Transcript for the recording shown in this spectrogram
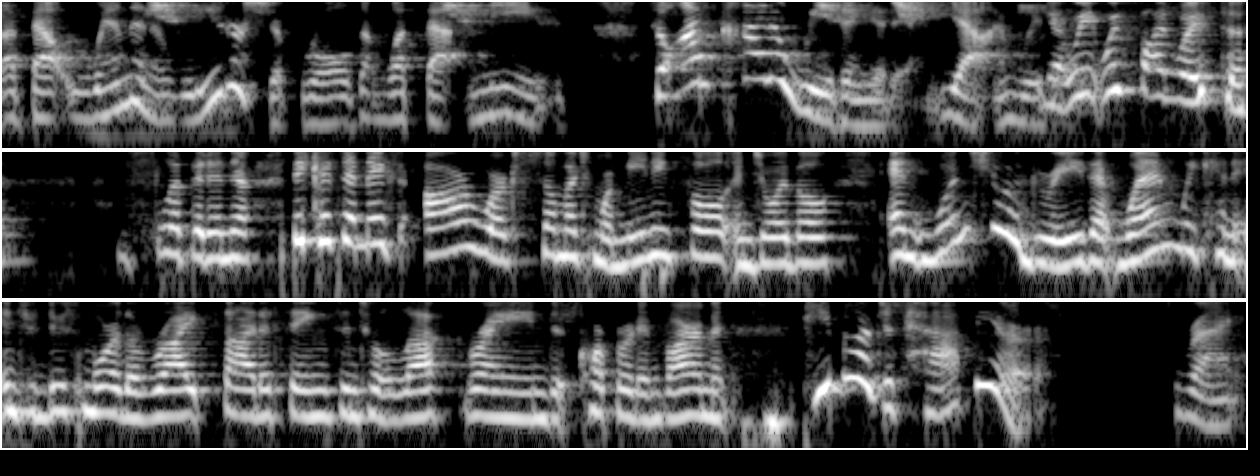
about women in leadership roles and what that means. So I'm kind of weaving it in. Yeah, I'm weaving. Yeah, we, we find ways to slip it in there because it makes our work so much more meaningful, enjoyable. And wouldn't you agree that when we can introduce more of the right side of things into a left brained corporate environment, people are just happier? Right.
